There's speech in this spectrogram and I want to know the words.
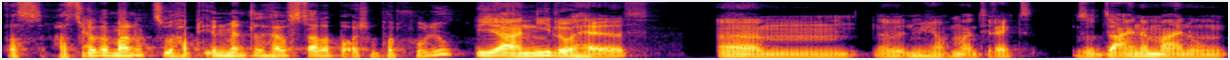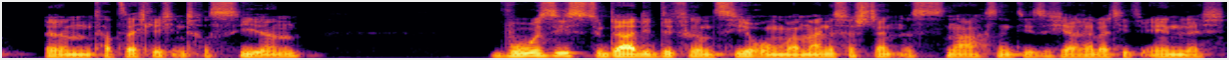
Was hast du ja. da eine Meinung zu? Habt ihr ein Mental Health Startup bei euch im Portfolio? Ja, Nilo Health. Ähm, da würde mich auch mal direkt so deine Meinung ähm, tatsächlich interessieren. Wo siehst du da die Differenzierung? Weil meines Verständnisses nach sind die sich ja relativ ähnlich.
